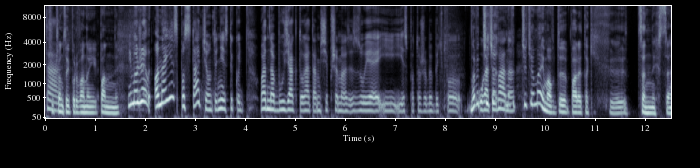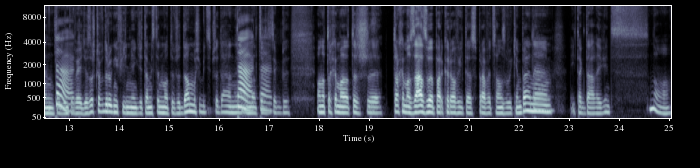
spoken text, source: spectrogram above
tak. krzyczącej porwanej panny. Mimo, że ona jest postacią, to nie jest tylko ładna buzia, która tam się przemazuje i jest po to, żeby być po... Nawet ciocia, uratowana. nawet ciocia May ma parę takich y, cennych scen, tak, Tak. bym powiedział. Zwłaszcza w drugim filmie, gdzie tam jest ten motyw, że dom musi być sprzedany. Tak, ona, tak. jest jakby, ona trochę ma też, y, trochę ma za złe Parkerowi tę sprawę całą z Wickiem Benem Tak. i tak dalej, więc no.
